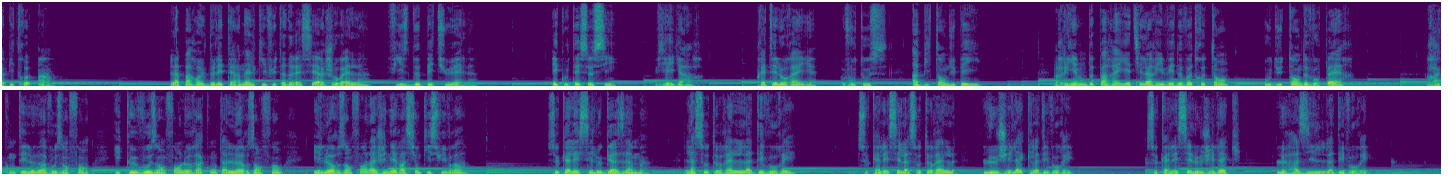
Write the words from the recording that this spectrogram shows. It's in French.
Chapitre 1 La parole de l'Éternel qui fut adressée à Joël, fils de Pétuel. Écoutez ceci, vieillards. Prêtez l'oreille, vous tous, habitants du pays. Rien de pareil est-il arrivé de votre temps ou du temps de vos pères? Racontez-le à vos enfants, et que vos enfants le racontent à leurs enfants, et leurs enfants à la génération qui suivra. Ce qu'a laissé le gazam, la sauterelle l'a dévoré. Ce qu'a laissé la sauterelle, le gélec l'a dévoré. Ce qu'a laissé le gélec, le hasil l'a dévoré.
